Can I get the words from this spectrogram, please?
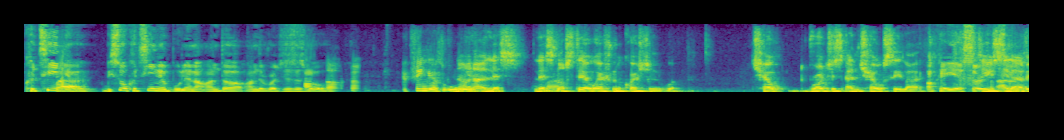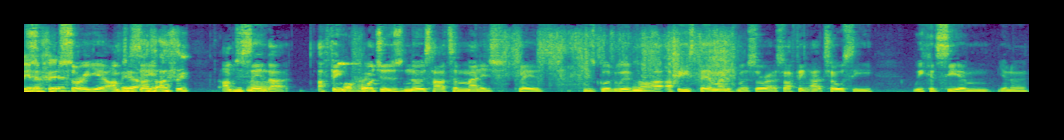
Coutinho. Right. We saw Coutinho balling out under under Rodgers as oh, well. No, no. The thing is, No, always, no. Let's let's Right. not steer away from the question. What- Chel- Rodgers and Chelsea, like. Okay, yeah. Sorry. Do you see that being a fit? Sorry, yeah. I'm Yeah, just saying. I, I think I'm just saying No. that I think Not. Rodgers knows how to manage players. He's good with. No. I, I think his player management's alright. So I think at Chelsea we could see him. You know,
